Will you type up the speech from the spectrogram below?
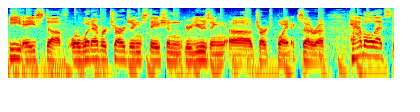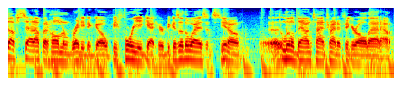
EA stuff or whatever charging station you're using, uh, ChargePoint, etc. Have all that stuff set up at home and ready to go before you get here, because otherwise it's you know a little downtime trying to figure all that out.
